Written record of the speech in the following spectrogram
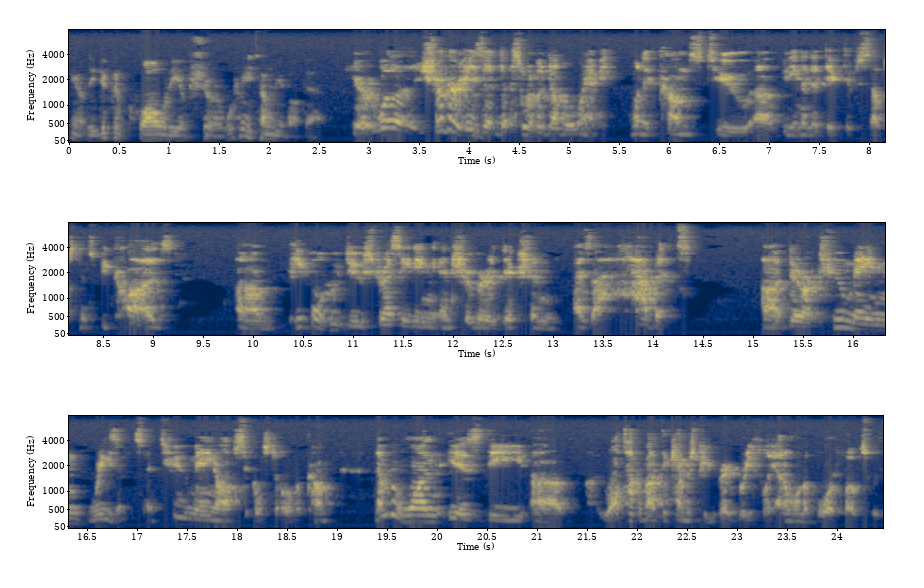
you know, the addictive quality of sugar? What can you tell me about that? Sure. Well, sugar is a sort of a double whammy when it comes to uh, being an addictive substance because um, people who do stress eating and sugar addiction as a habit uh, there are two main reasons and two main obstacles to overcome. Number one is the, uh, well, I'll talk about the chemistry very briefly. I don't want to bore folks with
